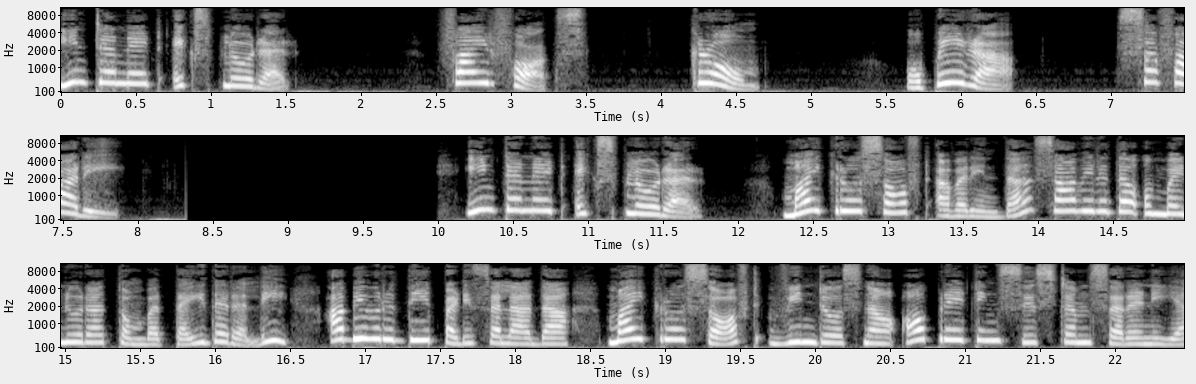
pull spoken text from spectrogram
Internet Explorer Firefox Chrome Opera Safari Internet Explorer Microsoft ಅವರಿಂದ ಸಾವಿರದ ಒಂಬೈನೂರ ತೊಂಬತ್ತೈದರಲ್ಲಿ ಅಭಿವೃದ್ಧಿಪಡಿಸಲಾದ ಮೈಕ್ರೋಸಾಫ್ಟ್ ವಿಂಡೋಸ್ನ ಆಪರೇಟಿಂಗ್ ಸಿಸ್ಟಮ್ ಸರಣಿಯ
